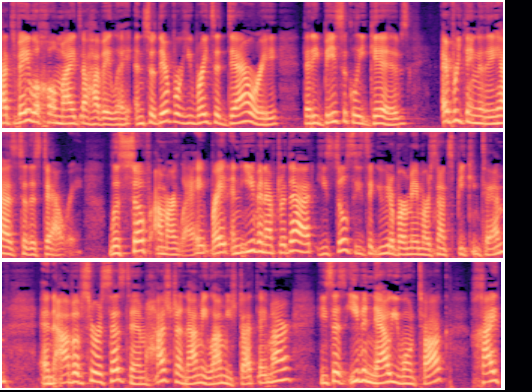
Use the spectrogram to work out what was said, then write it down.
And so therefore he writes a dowry that he basically gives everything that he has to this dowry. Lesof Amarle, right? And even after that, he still sees that Yehuda Bar Memar is not speaking to him. And Abba Surah says to him, Hashta nami la He says, even now you won't talk. Right?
